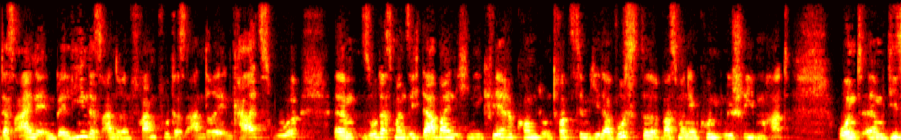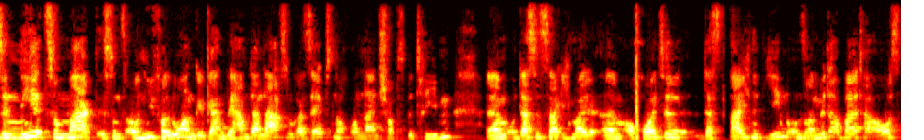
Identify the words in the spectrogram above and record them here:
das eine in Berlin, das andere in Frankfurt, das andere in Karlsruhe, ähm, so dass man sich dabei nicht in die Quere kommt und trotzdem jeder wusste, was man dem Kunden geschrieben hat. Und ähm, diese Nähe zum Markt ist uns auch nie verloren gegangen. Wir haben danach sogar selbst noch Online-Shops betrieben. Ähm, und das ist, sage ich mal, ähm, auch heute, das zeichnet jeden unserer Mitarbeiter aus,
